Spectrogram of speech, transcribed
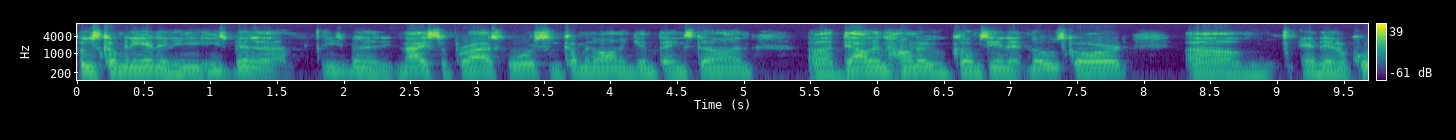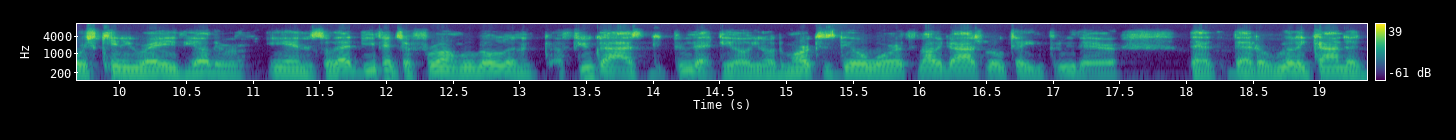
who's coming in, and he he's been a he's been a nice surprise for us and coming on and getting things done. Uh, Dallin Hunter, who comes in at nose guard, um, and then, of course, Kenny Ray, the other end. So that defensive front, we're rolling a, few guys through that deal. You know, Demarcus Dilworth, a lot of guys rotating through there that that are really kind of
